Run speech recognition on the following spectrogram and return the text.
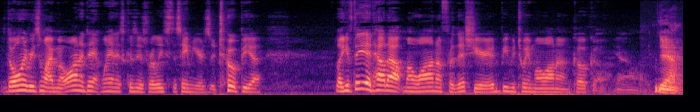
The only reason why Moana didn't win is because it was released the same year as Zootopia. Like, if they had held out Moana for this year, it'd be between Moana and Coco. You know, like, Yeah.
